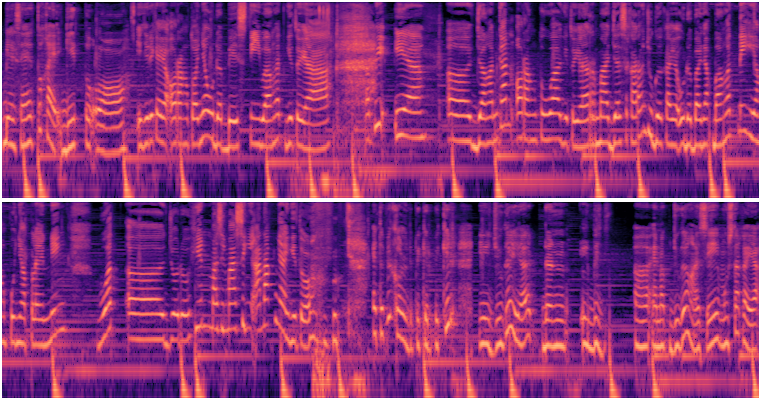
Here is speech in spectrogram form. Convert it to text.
biasanya tuh kayak gitu loh. ya jadi kayak orang tuanya udah bestie banget gitu ya tapi Iya. eh, jangankan orang tua gitu ya remaja sekarang juga kayak udah banyak banget nih yang punya planning buat eh, jodohin masing-masing anaknya gitu Eh tapi kalau dipikir-pikir iya juga ya dan lebih eh, enak juga gak sih? Maksudnya kayak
